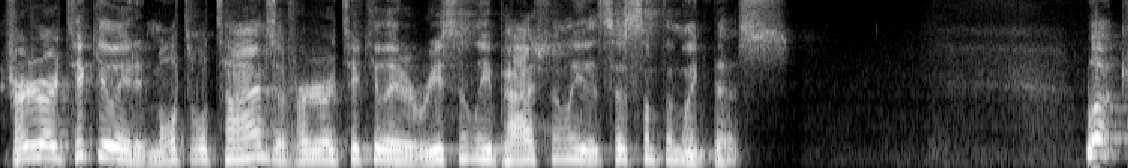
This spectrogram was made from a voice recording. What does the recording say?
I've heard it articulated multiple times. I've heard it articulated recently, passionately, that says something like this Look,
